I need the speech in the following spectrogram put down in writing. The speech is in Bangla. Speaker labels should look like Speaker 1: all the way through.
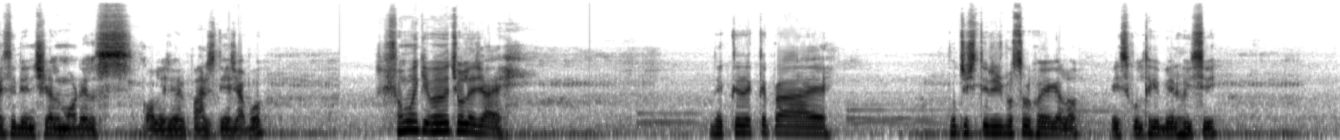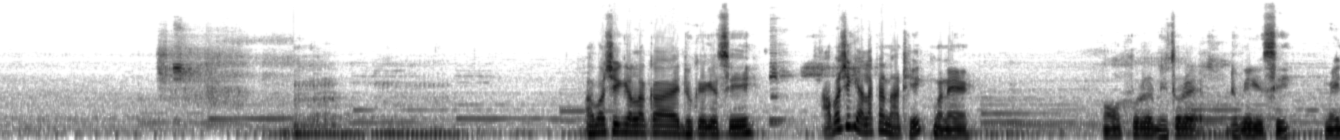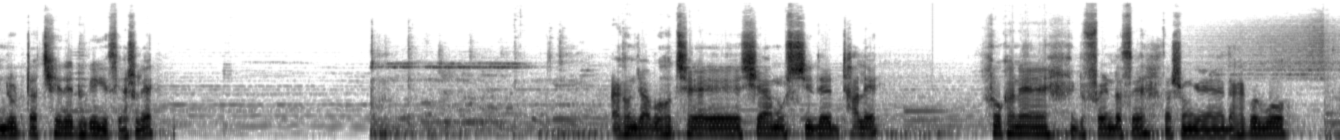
Speaker 1: রেসিডেন্সিয়াল মডেলস কলেজের পাশ দিয়ে যাব। সময় কীভাবে চলে যায়? দেখতে দেখতে প্রায় পঁচিশ তিরিশ বছর হয়ে গেল, এই স্কুল থেকে বের হয়েছি আবাসিক এলাকায় ঢুকে গেছি। আবাসিক এলাকা না ঠিক মানে মোহাম্মদপুরের ভিতরে ঢুকে গেছি। মেইন রোডটা ছেড়ে ঢুকে গেছি আসলে। এখন যাব হচ্ছে শিয়া মসজিদের ঢালে। ওখানে একটা ফ্রেন্ড আছে, তার সঙ্গে দেখা করব।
